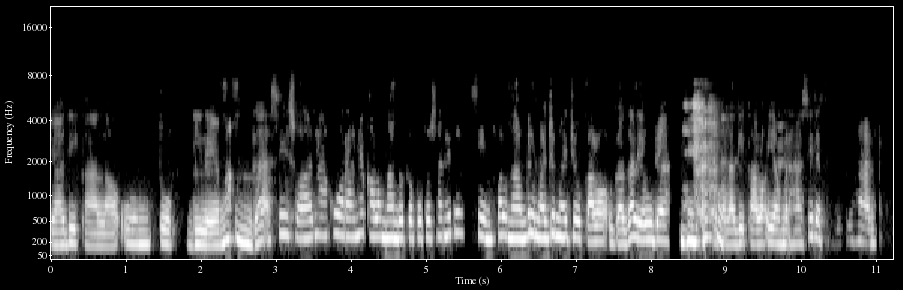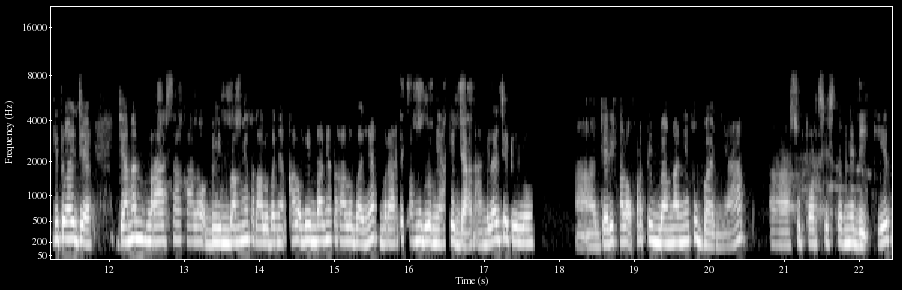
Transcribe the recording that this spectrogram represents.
Jadi kalau untuk dilema enggak sih, soalnya aku orangnya kalau ngambil keputusan itu simple, ngambil maju-maju. Kalau gagal ya udah. Ada lagi kalau yang berhasil ya Tuhan. Gitu aja. Jangan merasa kalau bimbangnya terlalu banyak. Kalau bimbangnya terlalu banyak berarti kamu belum yakin. Jangan ambil aja dulu. Jadi kalau pertimbangannya tuh banyak, uh, support sistemnya dikit,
